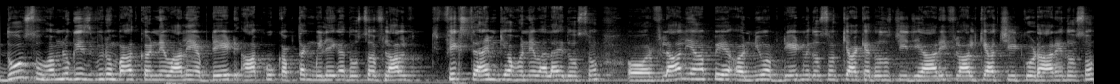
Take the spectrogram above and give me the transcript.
दोस्तों, हम लोग इस वीडियो में बात करने वाले हैं अपडेट। आपको कब तक मिलेगा दोस्तों? फ़िलहाल फिक्स टाइम क्या होने वाला है दोस्तों? और फ़िलहाल यहाँ पे न्यू अपडेट में दोस्तों क्या क्या दोस्तों चीज़ें आ रही फ़िलहाल क्या चीट कोड आ रहे हैं दोस्तों?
